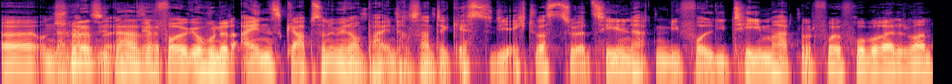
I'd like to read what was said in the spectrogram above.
Äh, und dann Schön, dass da in seid. Folge 101 gab es dann irgendwie noch ein paar interessante Gäste, die echt was zu erzählen hatten, die voll die Themen hatten und voll vorbereitet waren.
